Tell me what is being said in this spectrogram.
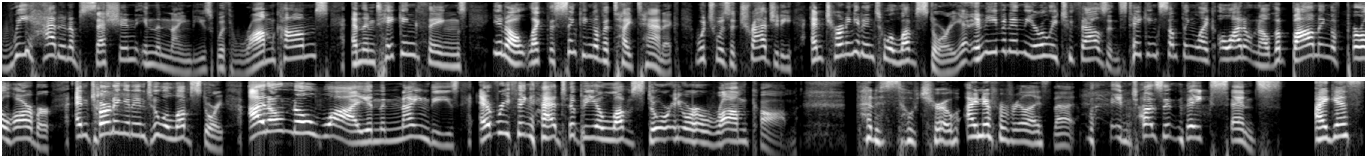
we had an obsession in the 90s with rom-coms and then taking things, you know, like the sinking of a Titanic, which was a tragedy, and turning it into a love story. And, even in the early 2000s, taking something like, oh, I don't know, the bombing of Pearl Harbor and turning it into a love story. I don't know why in the 90s everything had to be a love story or a rom-com. That is so true. I never realized that. It doesn't make sense. I guess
